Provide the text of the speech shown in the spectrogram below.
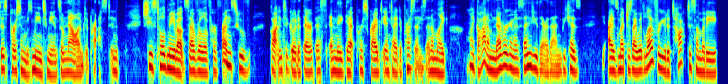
this person was mean to me. And so now I'm depressed. And she's told me about several of her friends who've gotten to go to therapists and they get prescribed antidepressants. And I'm like, oh my God, I'm never going to send you there then because as much as I would love for you to talk to somebody,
